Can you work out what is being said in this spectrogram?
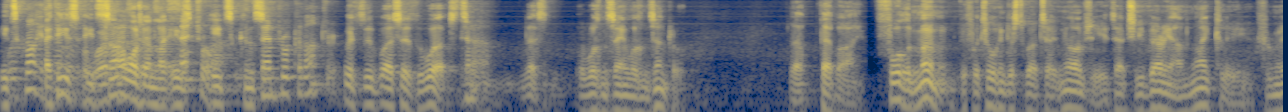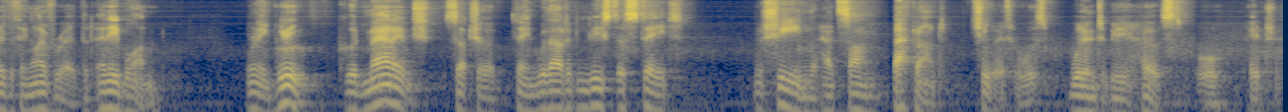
It's, Well, not- I think it's, it's somewhat unlike, it's, central it's, aspect, a central conundrum. It's the, well, I said the worst. Yeah. That's, I wasn't saying it wasn't central. Thereby, for the moment, if we're talking just about technology, it's actually very unlikely, from everything I've read, that anyone or any group could manage such a thing without at least a state machine that had some background to it or was willing to be host or patron,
